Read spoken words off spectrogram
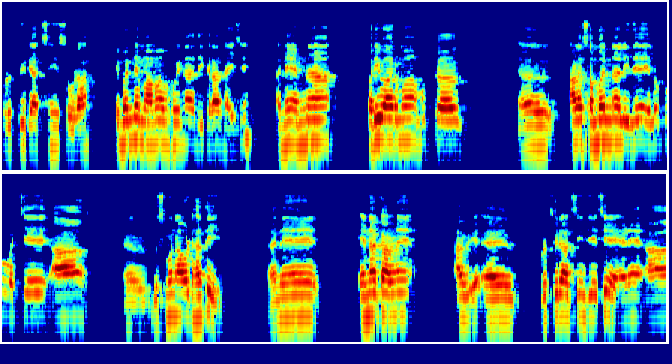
પૃથ્વીરાજસિંહ સોઢા, એ બંને મામા ભોઈના દીકરા થાય છે. અને એમના પરિવારમાં અમુક આડા સંબંધના લીધે એ લોકો વચ્ચે આ દુશ્મનાવટ હતી. અને એના કારણે આ પૃથ્વીરાજસિંહ જે છે, એણે આ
